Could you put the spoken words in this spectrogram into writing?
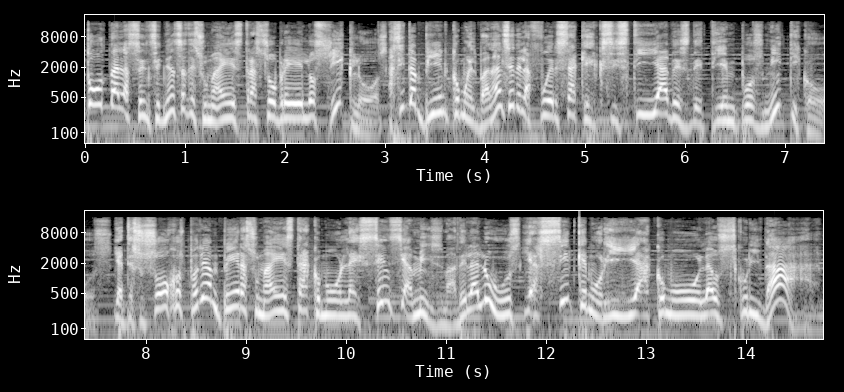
todas las enseñanzas de su maestra sobre los ciclos, así también como el balance de la fuerza que existía desde tiempos míticos. Y ante sus ojos podrían ver a su maestra como la esencia misma de la luz y al Sith que moría como la oscuridad.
